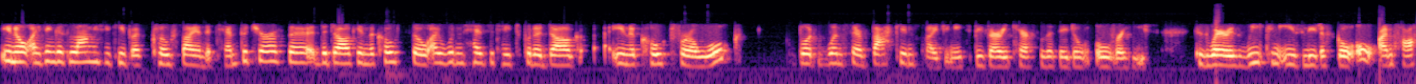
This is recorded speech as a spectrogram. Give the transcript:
you know, I think as long as you keep a close eye on the temperature of the, the dog in the coat, so I wouldn't hesitate to put a dog in a coat for a walk. But once they're back inside, you need to be very careful that they don't overheat. Because whereas we can easily just go, oh, I'm hot,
